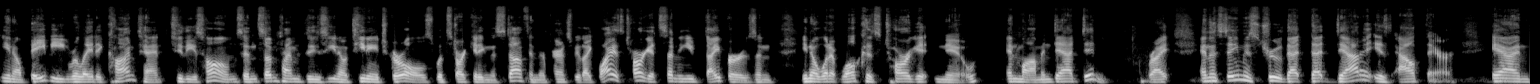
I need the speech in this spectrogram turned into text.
you know baby related content to these homes. And sometimes these you know teenage girls would start getting this stuff and their parents would be like why is target sending you diapers? And you know what it, well because target knew and mom and dad didn't right? And the same is true that that data is out there. And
